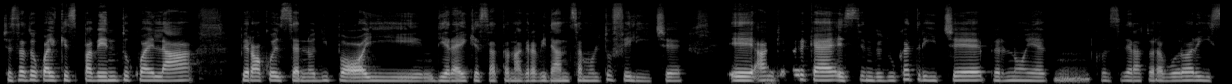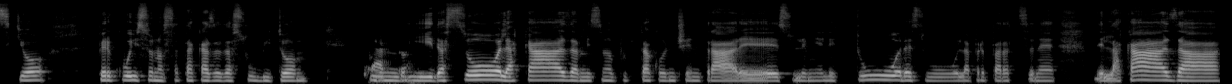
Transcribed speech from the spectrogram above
c'è stato qualche spavento qua e là, però col senno di poi direi che è stata una gravidanza molto felice e anche perché essendo educatrice per noi è mhmm, considerato lavoro a rischio, per cui sono stata a casa da subito. Certo. Quindi da sola a casa mi sono potuta concentrare sulle mie letture, sulla preparazione della casa.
